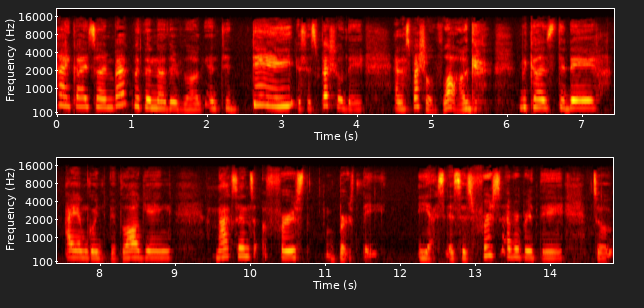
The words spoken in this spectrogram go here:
Hi guys, so I'm back with another vlog and today is a special day and a special vlog because today I am going to be vlogging Maxen's first birthday. Yes, it's his first ever birthday so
